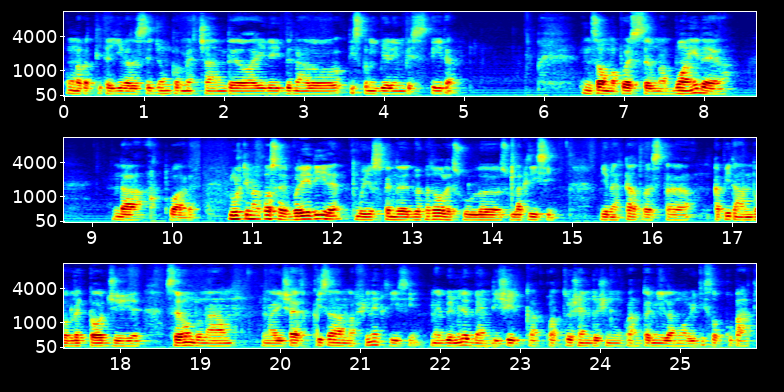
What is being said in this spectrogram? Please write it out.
una partita IVA, se sei già un commerciante o hai del denaro disponibile da investire, insomma può essere una buona idea da attuare. L'ultima cosa che vorrei dire, voglio spendere due parole sul, sulla crisi di mercato che sta capitando. Ho letto oggi che secondo una una ricerca, ci saranno a fine crisi nel 2020 circa 450.000 nuovi disoccupati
